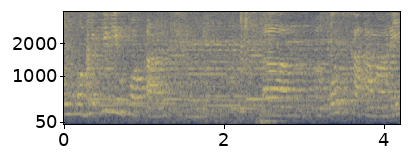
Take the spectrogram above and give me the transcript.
un obiectiv important uh, a fost ca Tamari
